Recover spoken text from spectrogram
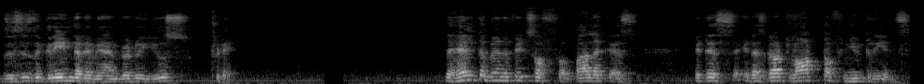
This is the green that I am going to use today. The health benefits of palak is it is it has got lot of nutrients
